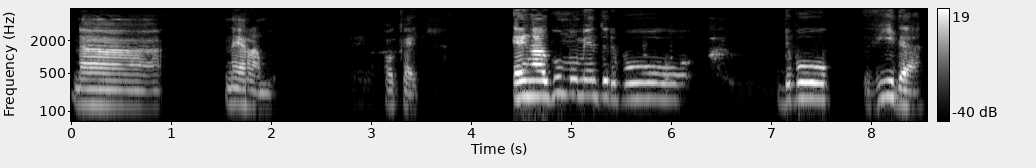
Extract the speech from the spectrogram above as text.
na, na ramo. Ok. Em algum momento de boa, de boa vida,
